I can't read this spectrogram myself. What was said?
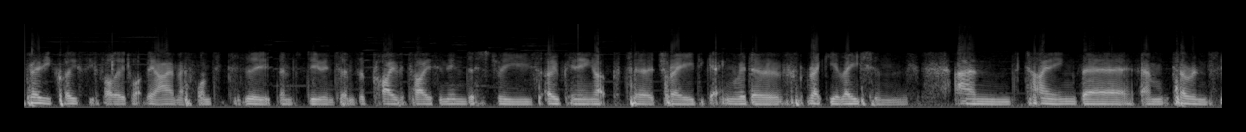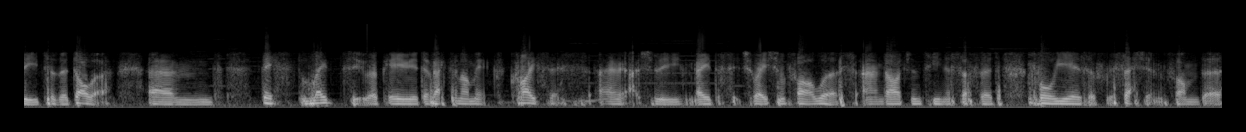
very closely followed what the IMF wanted to do, them to do in terms of privatizing industries, opening up to trade, getting rid of regulations, and tying their um, currency to the dollar. And this led to a period of economic crisis. Uh, it actually made the situation far worse, and Argentina suffered four years of recession from the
